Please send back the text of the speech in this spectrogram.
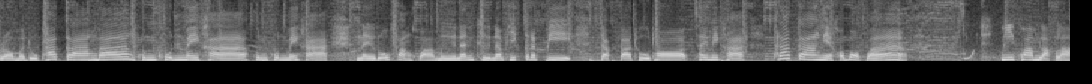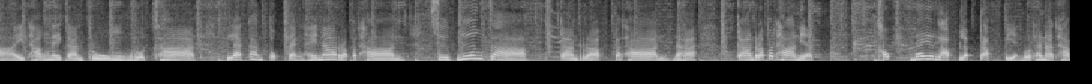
เรามาดูภาคกลางบ้าง คุ้นคุ้นไหมคะ คุ้นคุ้นไหมคะ ในรูปฝั่งขวามือนั่นคือน้ำพริกกระปิกับปลาทูทอดใช่ไหมคะ ภาคกลางเนี่ยเขาบอกว่ามีความหลากหลายทั้งในการปรุงรสชาติ และการตกแต่งให้น่ารับประทาน สืบเนื่องจากการรับประทานนะคะ การรับประทานเนี่ยเขาได้รับและปรับเปลี่ยนวัฒนธรรม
